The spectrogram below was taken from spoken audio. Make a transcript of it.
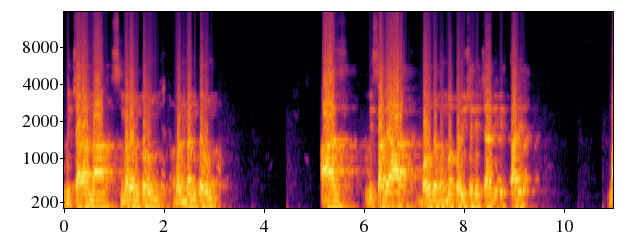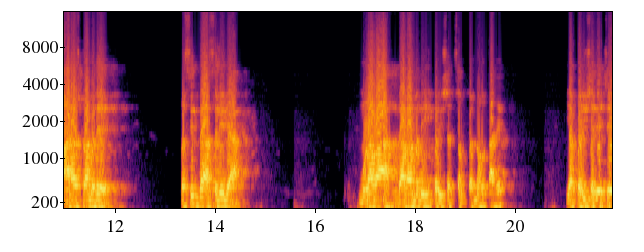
विचारांना स्मरण करून वंदन करून आज विसाव्या बौद्ध धम्म परिषदेच्या निमित्ताने महाराष्ट्रामध्ये प्रसिद्ध असलेल्या मुळावा गावामध्ये ही परिषद संपन्न होत आहे. या परिषदेचे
